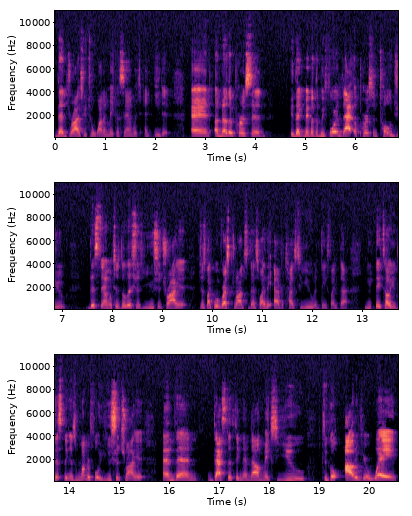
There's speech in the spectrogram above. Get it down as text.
that drives you to want to make a sandwich and eat it. And another person, like, but before that, a person told you this sandwich is delicious. You should try it. Just like with restaurants, that's why they advertise to you and things like that. You, they tell you this thing is wonderful. You should try it. And then that's the thing that now makes you to go out of your way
